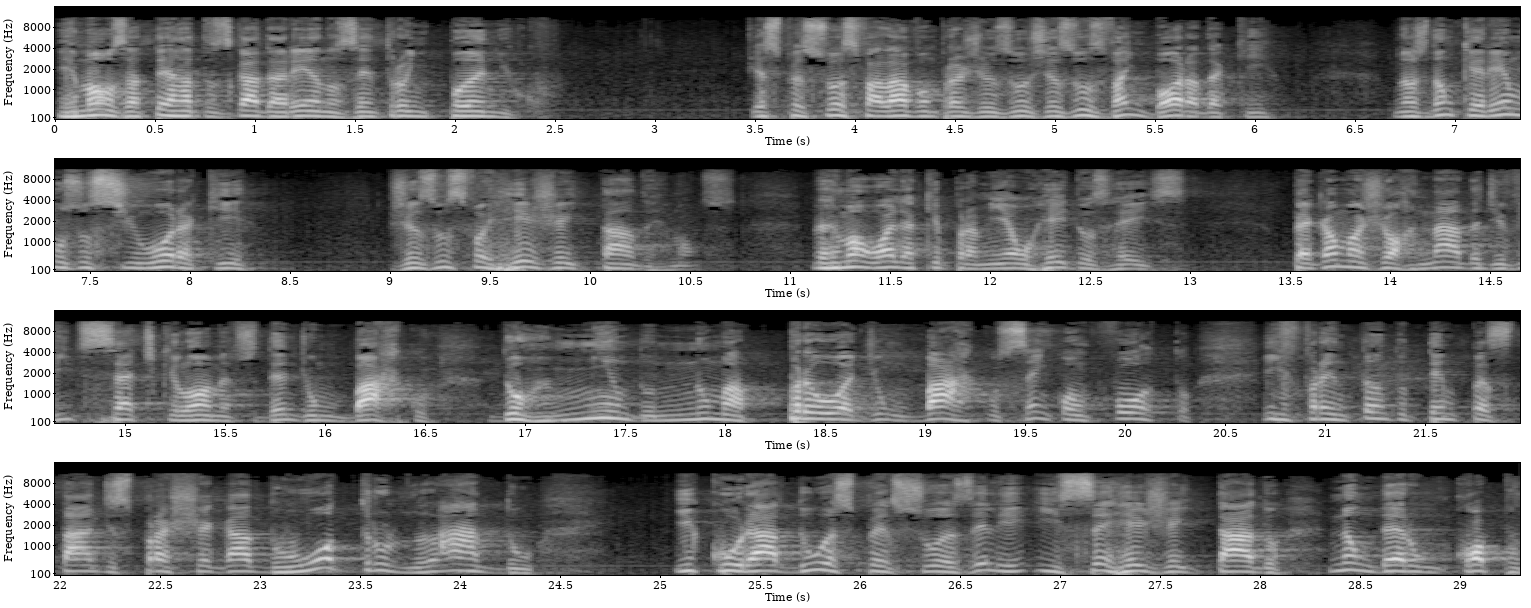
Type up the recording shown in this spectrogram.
Irmãos, a terra dos Gadarenos entrou em pânico. E as pessoas falavam para Jesus: Jesus, vai embora daqui. Nós não queremos o Senhor aqui. Jesus foi rejeitado, irmãos. Meu irmão, olha aqui para mim, é o Rei dos Reis pegar uma jornada de 27 quilômetros dentro de um barco, dormindo numa proa de um barco sem conforto, enfrentando tempestades para chegar do outro lado e curar duas pessoas, ele e ser rejeitado, não deram um copo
